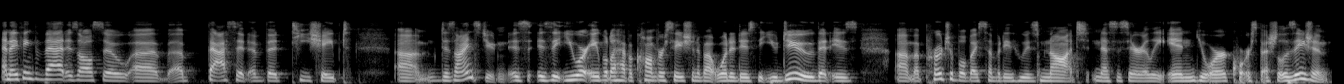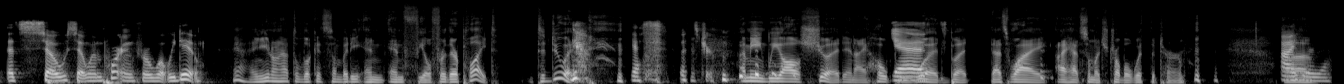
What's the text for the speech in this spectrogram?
And I think that that is also a, a facet of the T shaped um, design student is, is that you are able to have a conversation about what it is that you do that is um, approachable by somebody who is not necessarily in your core specialization. That's so, so important for what we do. Yeah. And you don't have to look at somebody and, and feel for their plight to do it. Yes, that's true. I mean, we all should, and I hope yes. we would, but that's why I have so much trouble with the term. I uh, hear you.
